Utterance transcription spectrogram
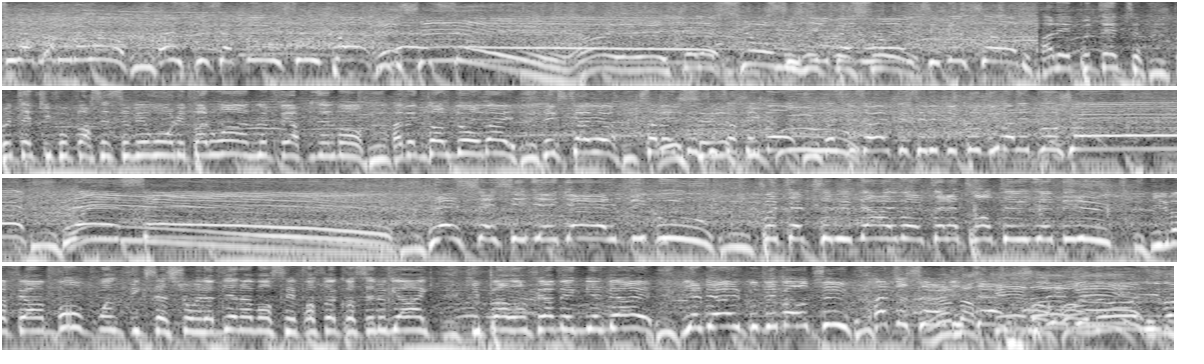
s'il a gagné ballon est-ce que ça fait essai ou pas? Essai aïe aïe aïe quelle action c'est descendre allez peut-être peut-être qu'il faut forcer ce verrou. On n'est pas loin de le faire finalement. Avec dans le dos l'extérieur. Ça va être ça fait bon. Est-ce que ça va être c'est les picots qui va les plonger? L'essai l'essai signé Gaël Ficou peut-être celui de la révolte à la 31e minute il va faire un bon point de fixation. Il a bien avancé. François Le Garac qui part dans le ferme avec Bielberré Bielberré le coup fait pas au-dessus. Attention à la vitesse oh, non, il va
